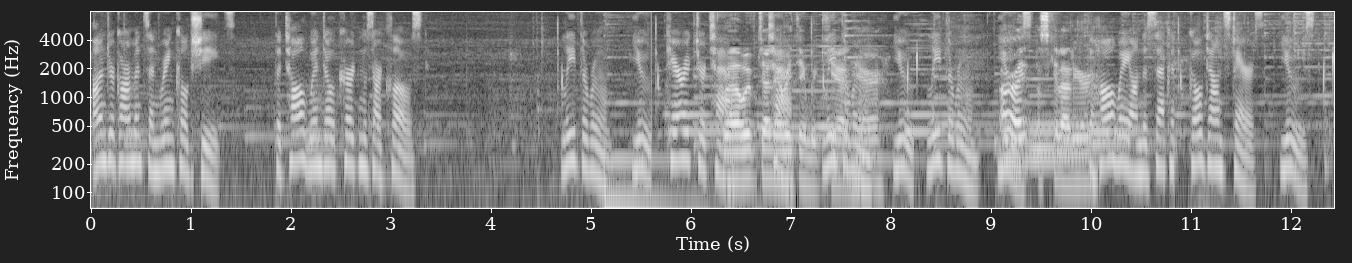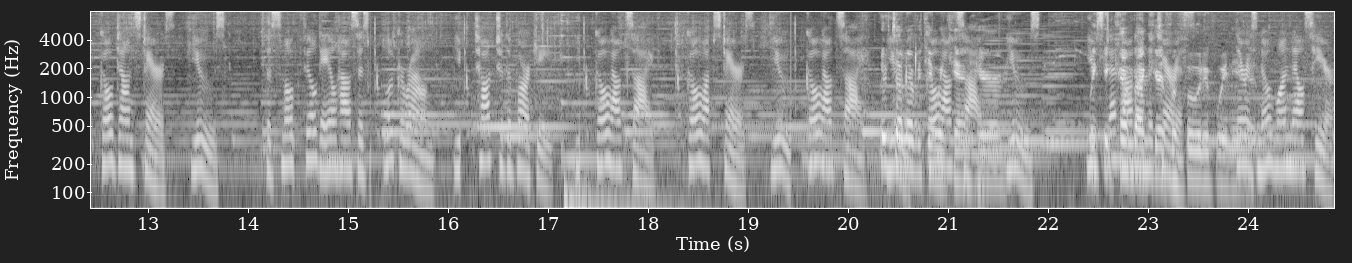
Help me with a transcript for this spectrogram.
undergarments, and wrinkled sheets. The tall window curtains are closed. Leave the room. You. Character tab. Well, we've done Tab. everything we Leave the room. You. Leave the room. All right, Use. let's get out of here. The hallway on the second. Go downstairs. Used. Go downstairs. Used. The smoke-filled alehouse is. Look around. You talk to the barkeep. Go outside. Go upstairs. You. Go outside. We've you, done everything go we can outside. here. Used. You We can step come out back on the here for terrace. food if we need There is it. no one else here.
